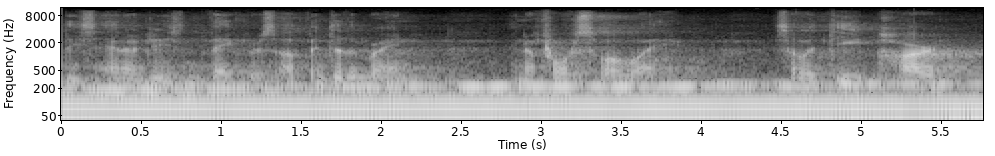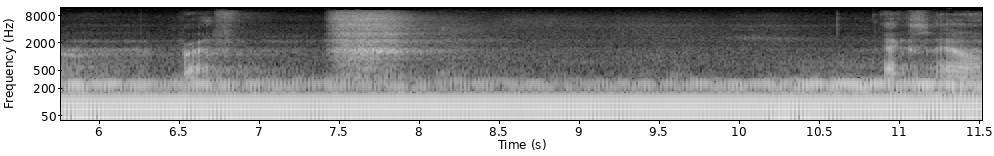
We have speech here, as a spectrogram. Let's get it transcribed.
these energies and vapors up into the brain in a forceful way. So a deep, hard breath. Exhale.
